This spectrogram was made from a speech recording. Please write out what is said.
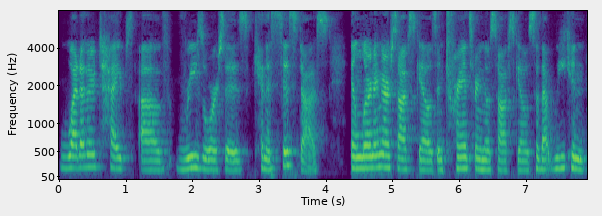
what other types of resources can assist us in learning our soft skills and transferring those soft skills so that we can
